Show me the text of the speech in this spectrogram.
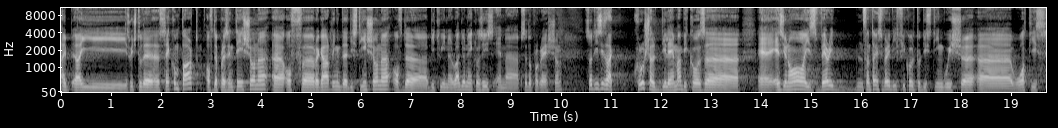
I, I, switch to the second part of the presentation uh, of uh, regarding the distinction of the between radionecrosis and uh, pseudoprogression. So this is a crucial dilemma because, uh, uh, as you know, it's very sometimes very difficult to distinguish uh, what is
